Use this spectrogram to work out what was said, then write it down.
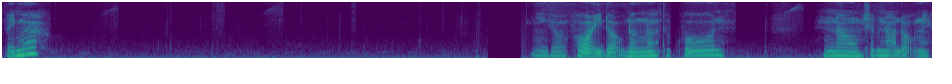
ไปเมื่อ นี่ก็พออีกดอกหนึ่งนะทุกคนเนาช้ำเนาดอกนี่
